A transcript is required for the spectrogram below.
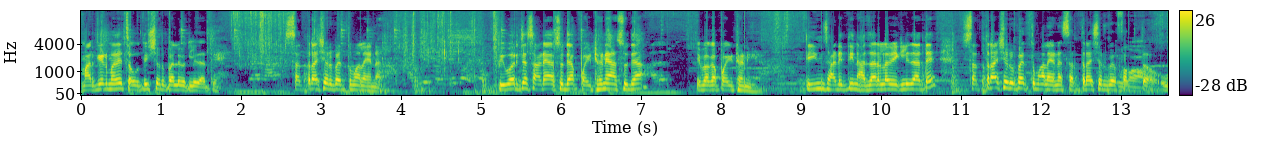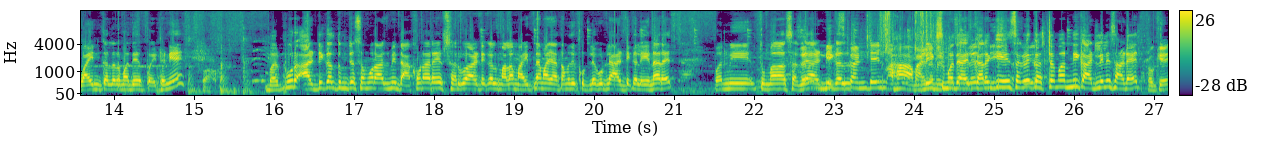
मार्केटमध्ये चौतीसशे रुपयाला विकली जाते. सतराशे रुपयात तुम्हाला येणार. प्युअरच्या साड्या असू द्या पैठण्या असू द्या. हे बघा पैठणी. तीन साडेतीन हजाराला विकली जाते. सतराशे रुपयात तुम्हाला येणार सतराशे रुपये फक्त. वाईन कलरमध्ये पैठणी आहे. वाव भरपूर आर्टिकल तुमच्यासमोर आज मी दाखवणार आहे. सर्व आर्टिकल मला माहीत नाही. माझ्या हातामध्ये कुठले कुठले आर्टिकल येणार आहेत. पण मी तुम्हाला सगळे आर्टिकल content हा मिक्समध्ये आहेत. कारण की हे सगळे कस्टमरनी काढलेले साड्या आहेत. ओके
